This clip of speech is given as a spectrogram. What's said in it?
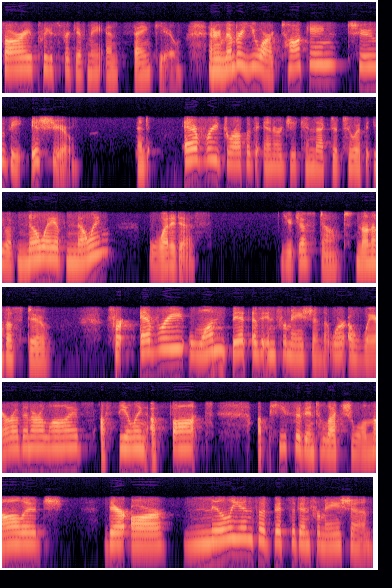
sorry. Please forgive me. And thank you. And remember, you are talking to the issue and every drop of energy connected to it that you have no way of knowing what it is. You just don't. None of us do. For every one bit of information that we're aware of in our lives, a feeling, a thought, a piece of intellectual knowledge, there are millions of bits of information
